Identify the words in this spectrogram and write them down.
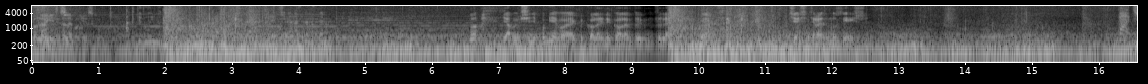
Kolejny symbol jaskółki. Aktywujmy go wyleci na nas następny. No, ja bym się nie pogniewał, jakby kolejny golem wy, wyleciał. Był jakiś taki 10 razy mocniejszy. Patrz,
